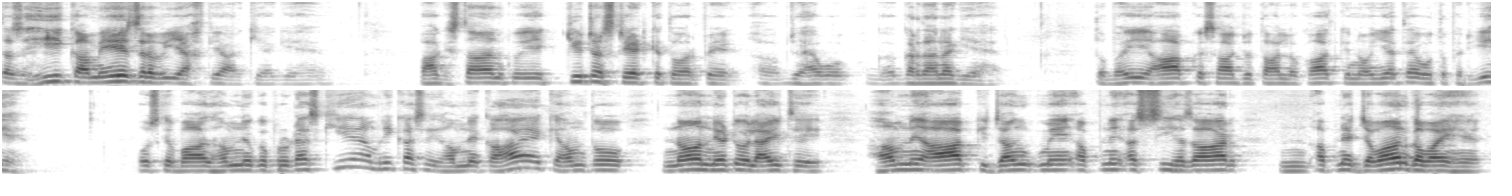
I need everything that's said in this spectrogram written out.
तजहीक आमेज़ रवैया अख्तियार किया गया है। पाकिस्तान को एक चीटर स्टेट के तौर पे जो है वो गर्दाना गया है। तो भाई आपके साथ जो ताल्लुकात की नौीयत है वो तो फिर ये है। उसके बाद हमने कोई प्रोटेस्ट किया है अमेरिका से? हमने कहा है कि हम तो नॉन नेटो लाई थे। हमने आपकी जंग में अपने अस्सी हज़ार अपने जवान गंवाए हैं।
